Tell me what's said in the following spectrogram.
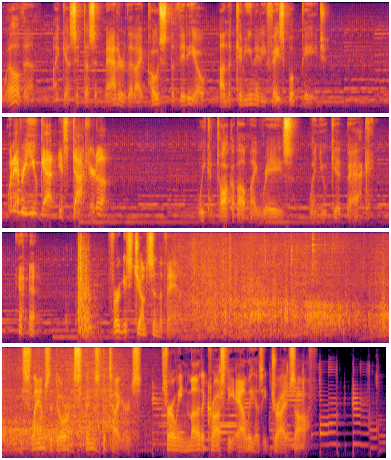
Well, then, I guess it doesn't matter that I post the video on the community Facebook page. Whatever you got, it's doctored up. We can talk about my raise when you get back. Fergus jumps in the van. He slams the door and spins the tires, throwing mud across the alley as he drives off.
